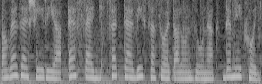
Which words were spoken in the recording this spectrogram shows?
A vezes írja, F1, Fettel visszaszólt Alonzónak, de még hogy?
